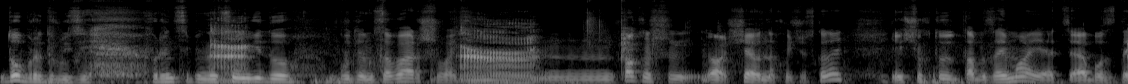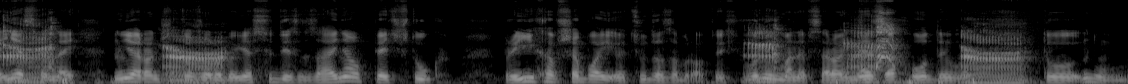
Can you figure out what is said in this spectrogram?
Добре, друзі. В принципі, на цьому відео будемо завершувати. Також, а, ще одне хочу сказати, якщо хто там займається або здає свиней, ну я раніше теж робив, я сюди заганяв 5 штук, приїхав шабай і отсюди забрав. Тобто вони в мене в сарай не заходили. То ну,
